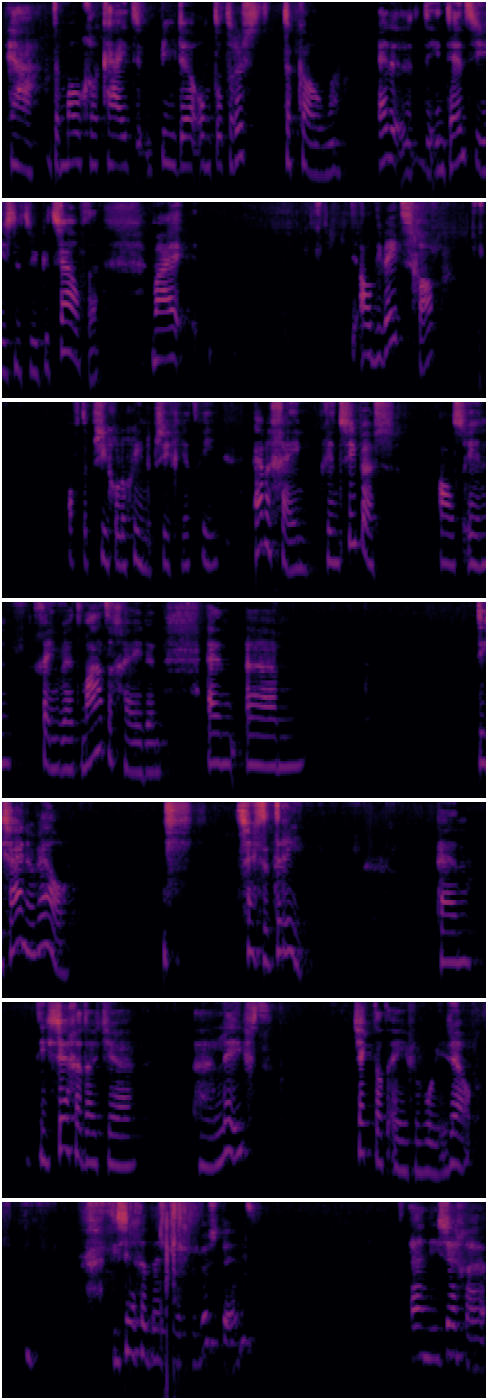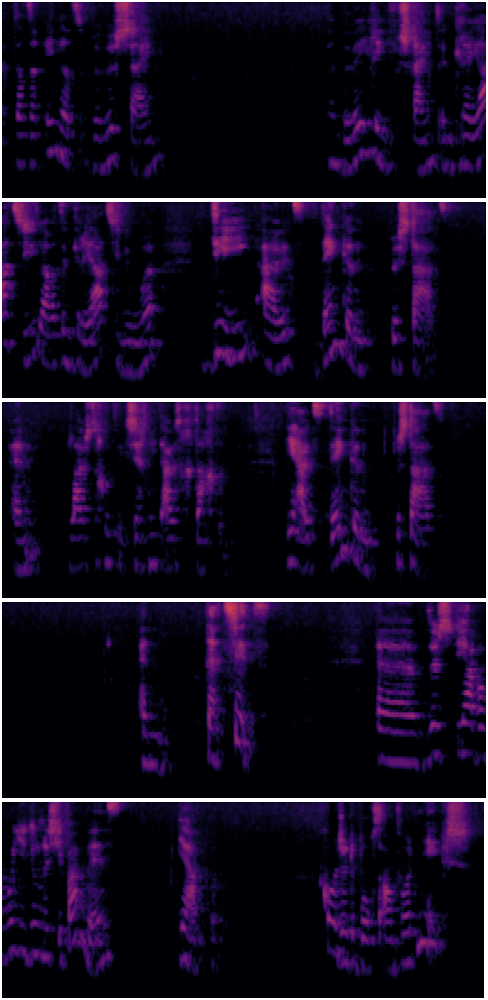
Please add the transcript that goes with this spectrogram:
ja, de mogelijkheid bieden om tot rust te komen. De, intentie is natuurlijk hetzelfde. Maar al die wetenschap, of de psychologie en de psychiatrie, hebben geen principes. Als in geen wetmatigheden. En ehm, die zijn er wel. zijn er drie. En die zeggen dat je uh, leeft. Check dat even voor jezelf. Die zeggen dat je bewust bent. En die zeggen dat er in dat bewustzijn een beweging verschijnt, een creatie, laten we het een creatie noemen, die uit denken bestaat. En luister goed, ik zeg niet uit gedachten, die uit denken bestaat. En that's it. Uh, dus ja, wat moet je doen als je bang bent? Ja, kort de bocht antwoord niks.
